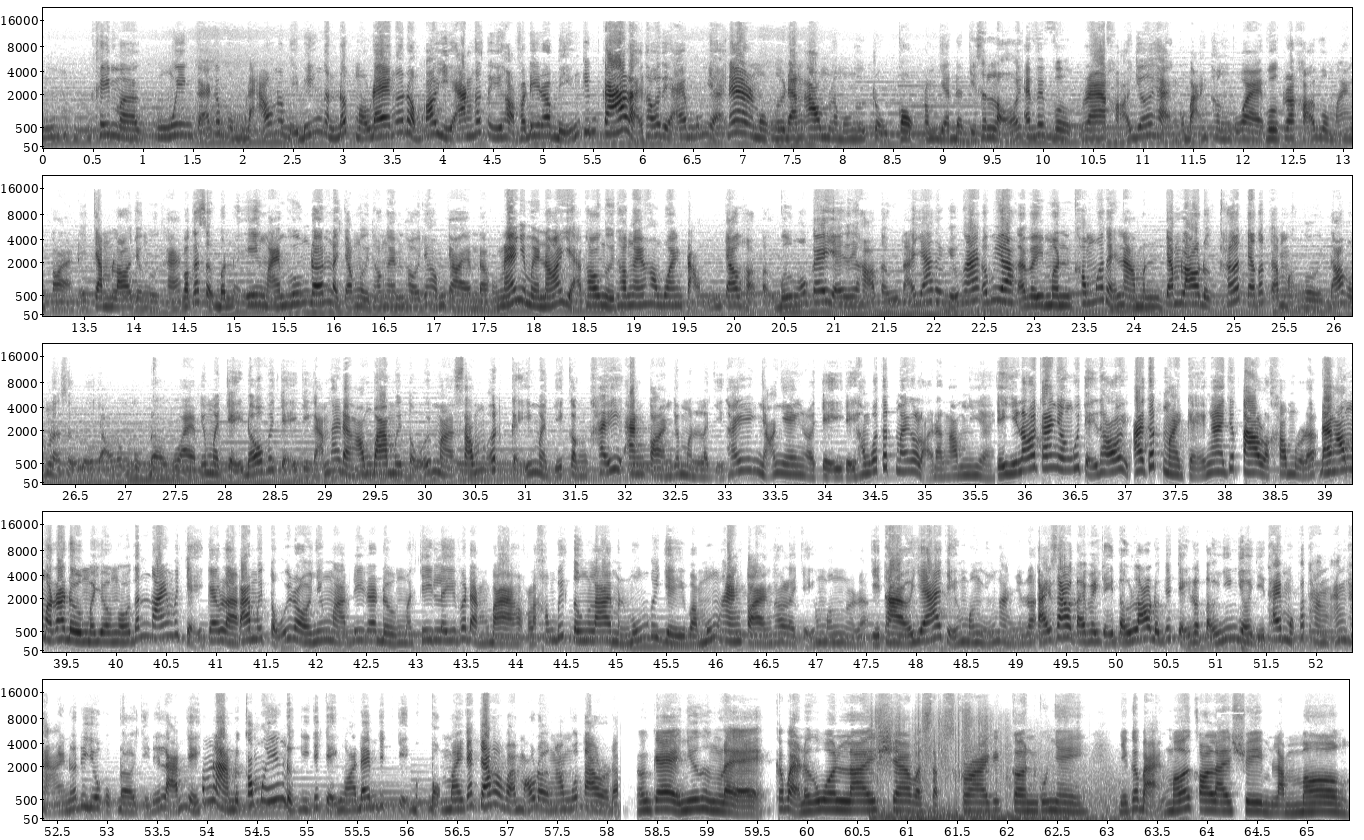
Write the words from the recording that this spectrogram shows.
khi mà nguyên cả cái vùng đảo nó bị biến thành đất màu đen hết không có gì ăn hết thì họ phải đi ra biển kiếm cá lại thôi, thì em cũng vậy. Nếu là một người đàn ông, là một người trụ cột trong gia đình chị xin lỗi. Em phải vượt ra khỏi giới hạn của bản thân của em, vượt ra khỏi vùng an toàn để chăm lo cho người khác. Và cái sự bình yên mà em hướng đến là cho người thân em thôi, chứ không cho em đâu. Còn nếu như mày nói dạ thôi, người thân em không quan trọng, cho họ tự bươn ok, vậy thì họ tự trả giá theo kiểu khác, đúng chưa? Tại vì mình không có thể nào mình chăm lo được hết cho tất cả mọi người. Đó cũng là sự lựa chọn trong cuộc đời của em. Nhưng mà chị, đối với chị chị cảm thấy đàn ông 30 tuổi mà sống ích kỷ mà chỉ cần thấy an toàn cho mình là chị thấy nhỏ nhen rồi. Chị chị không có thích mấy cái loại đàn ông như vậy. Chị chỉ nói cá nhân của chị thôi. Ai thích mày kệ ngay chứ tao là không rồi đó. Đàn ông mà ra đường mà giờ ngồi tính toán với chị kêu là 30 tuổi rồi nhưng mà đi ra đường mà chi ly với đàn bà hoặc là không biết tương lai mình muốn cái gì và muốn an toàn thôi là chị không ưng rồi đó. Chị thà ở giá, chị không ưng những thằng như đó. Tại sao? Tại vì chị tự lo được cho chị rồi tự nhiên giờ chị thấy một cái thằng ăn hại nữa đi vô cuộc đời chị để làm gì? Không làm được, cống hiến được gì cho chị ngoài đem cho chị bực bội. Mày chắc chắn không phải mẫu đàn ông của tao rồi đó. Ok, như thường lệ, các bạn đừng có quên like, share và subscribe cái kênh của nhi. Những các bạn mới coi livestream làm mờn,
